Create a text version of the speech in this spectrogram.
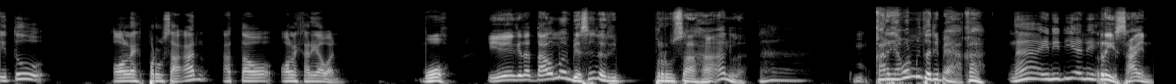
itu oleh perusahaan atau oleh karyawan? Wah, iya yang kita tahu mah biasanya dari perusahaan lah. Nah, Karyawan minta di PHK, nah ini dia nih. resign.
